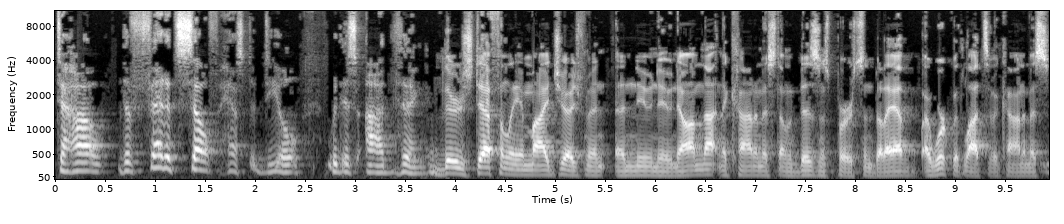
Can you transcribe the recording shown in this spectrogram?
to how the Fed itself has to deal with this odd thing? There's definitely, in my judgment, a new new. Now, I'm not an economist; I'm a business person, but I have I work with lots of economists,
